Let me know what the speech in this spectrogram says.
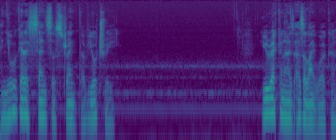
and you will get a sense of strength of your tree. You recognize as a light worker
